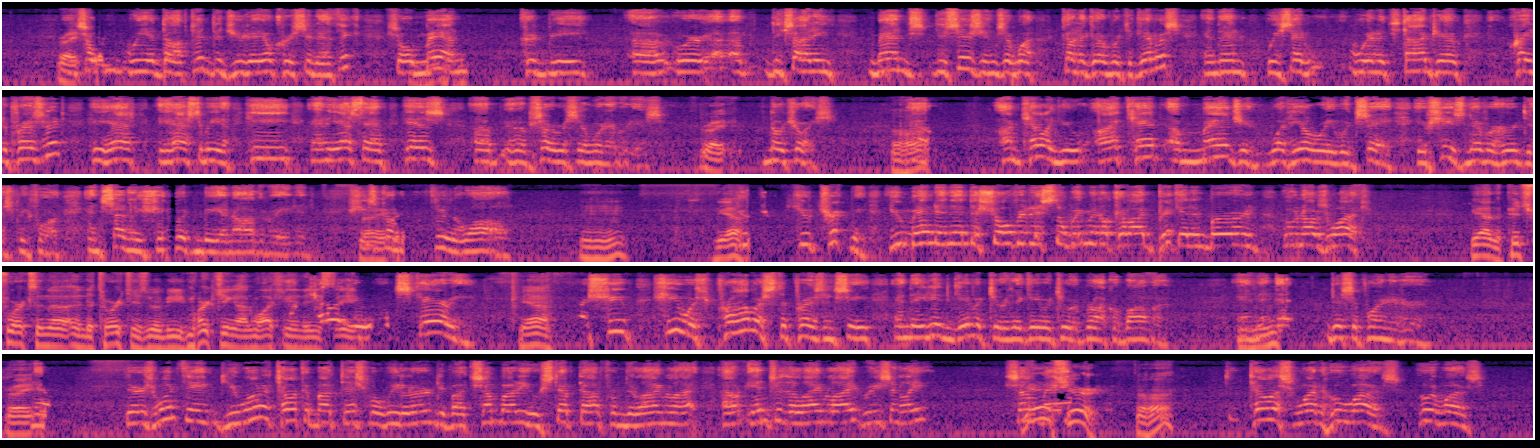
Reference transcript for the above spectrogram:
Right. So we adopted the Judeo-Christian ethic. So men could be uh, were uh, deciding men's decisions of what kind of government to give us, and then we said when it's time to create a president, he has he has to be a he, and he has to have his uh, uh, service or whatever it is. right. No choice. Uh-huh. Now, I'm telling you, I can't imagine what Hillary would say if she's never heard this before, and suddenly she couldn't be inaugurated. She's Right. going through the wall. Mm-hmm. Yeah. You, you tricked me. You men, and then the chauvinists, the women will come out and picket and burn, and who knows what. Yeah, the pitchforks and the and the torches would be marching on Washington D.C. it's scary. Yeah, She she was promised the presidency, and they didn't give it to her. They gave it to her Barack Obama, and Mhm. that disappointed her. right. Now, there's one thing. Do you want to talk about this? What we learned about somebody who stepped out from the limelight, out into the limelight recently. Some Yeah, man. sure. Uh huh. Tell us what who was who it was.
